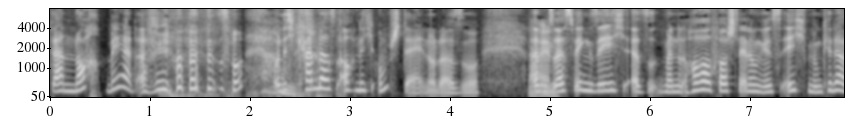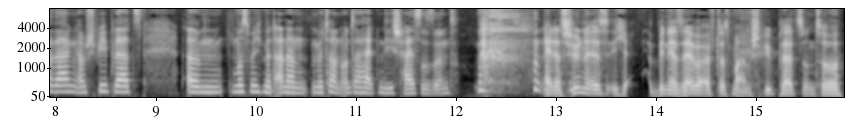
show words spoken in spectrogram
dann noch mehr dafür. so. Und ich kann das auch nicht umstellen oder so. Und deswegen sehe ich, also meine Horrorvorstellung ist, ich mit dem Kinderwagen am Spielplatz ähm, muss mich mit anderen Müttern unterhalten, die scheiße sind. Ey, das Schöne ist, ich bin ja selber öfters mal am Spielplatz und so.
